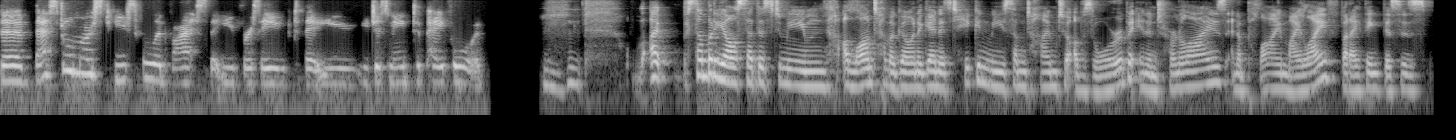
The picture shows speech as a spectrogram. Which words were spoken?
the best or most useful advice that you've received that you you just need to pay forward? I, somebody else said this to me a long time ago, and again, it's taken me some time to absorb and internalize and apply my life. But I think this is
